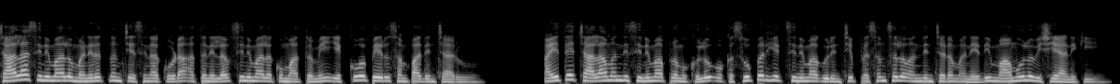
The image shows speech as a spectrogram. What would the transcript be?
చాలా సినిమాలు మణిరత్నం చేసినా కూడా అతని లవ్ సినిమాలకు మాత్రమే ఎక్కువ పేరు సంపాదించారు. అయితే చాలామంది సినిమా ప్రముఖులు ఒక సూపర్ హిట్ సినిమా గురించి ప్రశంసలు అందించడం అనేది మామూలు విషయానికి.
